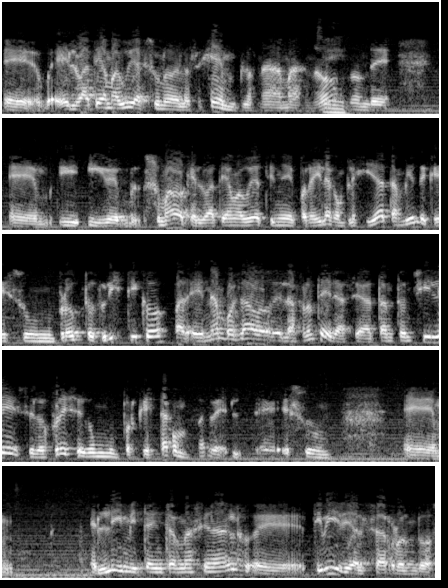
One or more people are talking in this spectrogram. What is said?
el Batea Maguía es uno de los ejemplos, nada más, ¿no? Donde eh, y, eh, sumado a que el Batea Maguía tiene por ahí la complejidad también de que es un producto turístico en ambos lados de la frontera, o sea, tanto en Chile se lo ofrece como porque está con, eh, es un el límite internacional divide al cerro en dos.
